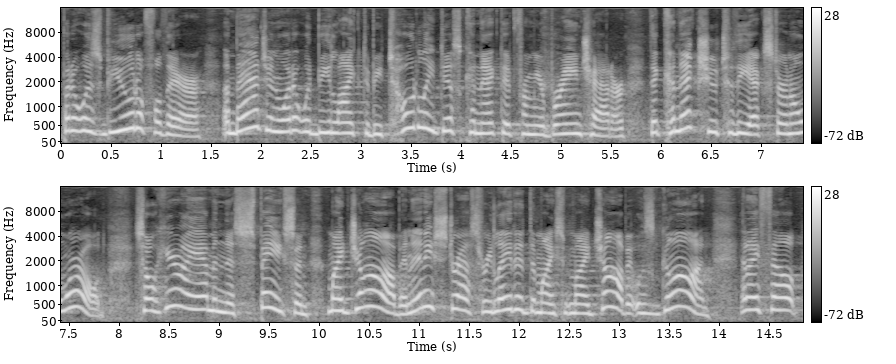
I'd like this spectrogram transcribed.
but it was beautiful there. Imagine what it would be like to be totally disconnected from your brain chatter that connects you to the external world. So here I am in this space, and my job and any stress related to my, my job, it was gone. And I felt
